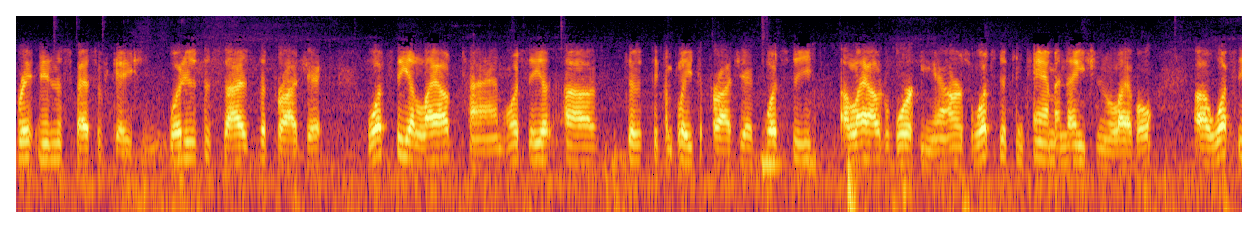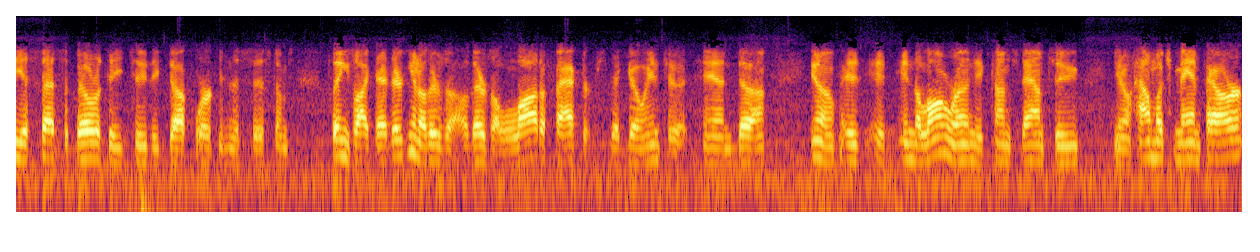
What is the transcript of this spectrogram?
written in the specification, what is the size of the project, what's the allowed time, what's the uh, to, to complete the project, what's the allowed working hours, what's the contamination level, uh, what's the accessibility to the ductwork in the systems, things like that. There, you know, there's a there's a lot of factors that go into it, and uh, you know, it, it, in the long run, it comes down to you know how much manpower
